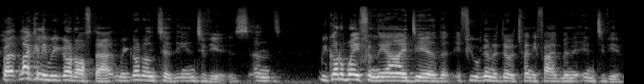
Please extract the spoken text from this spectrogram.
But luckily, we got off that and we got onto the interviews. And we got away from the idea that if you were going to do a 25 minute interview,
